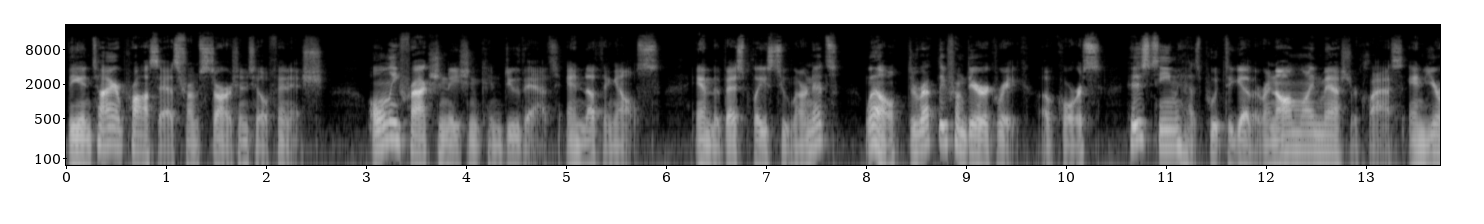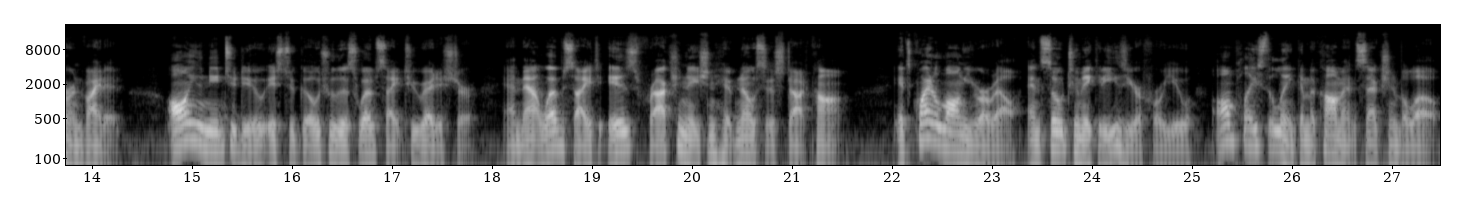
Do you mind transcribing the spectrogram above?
the entire process from start until finish. Only fractionation can do that, and nothing else. And the best place to learn it? Well, directly from Derek Rake, of course. His team has put together an online masterclass, and you're invited. All you need to do is to go to this website to register, and that website is fractionationhypnosis.com. It's quite a long URL, and so to make it easier for you, I'll place the link in the comments section below.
